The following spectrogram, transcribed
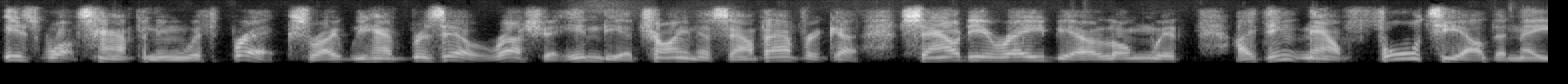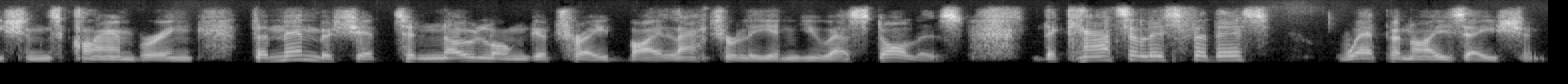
is what's happening with BRICS, right? We have Brazil, Russia, India, China, South Africa, Saudi Arabia, along with, I think now 40 other nations clambering for membership to no longer trade bilaterally in US dollars. The catalyst for this, weaponization.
